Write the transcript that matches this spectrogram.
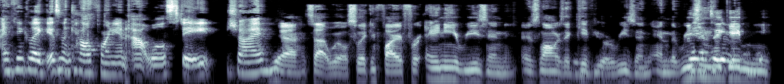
I think like isn't California an at will state, Shy? Yeah, it's at will. So they can fire for any reason as long as they give you a reason. And the reason to they gave me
